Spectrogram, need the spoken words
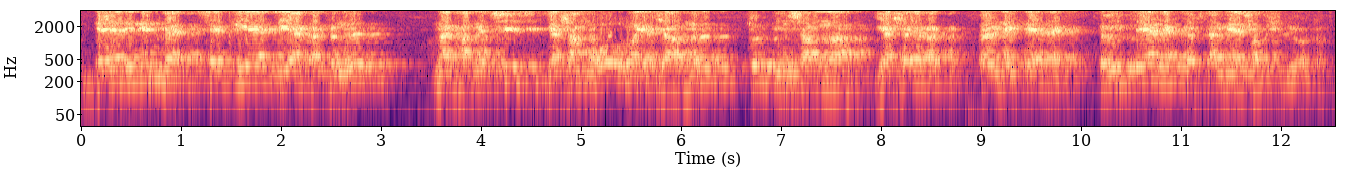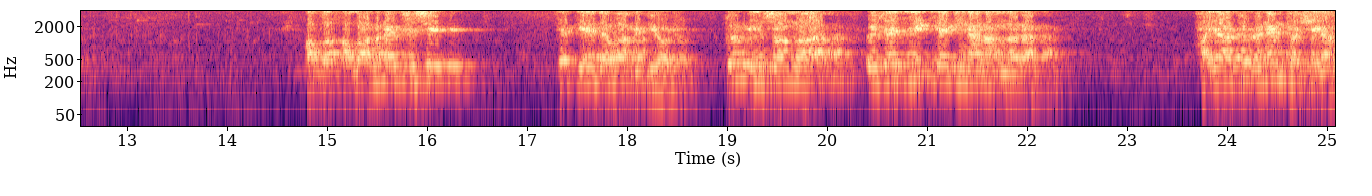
değerinin ve sevgiye liyakatını merhametsiz yaşam olmayacağını tüm insanlığa yaşayarak, örnekleyerek, öğütleyerek göstermeye çalışılıyordu. Allah, Allah'ın elçisi tebliğe devam ediyor. Tüm insanlığa, özellikle inananlara, hayatı önem taşıyan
